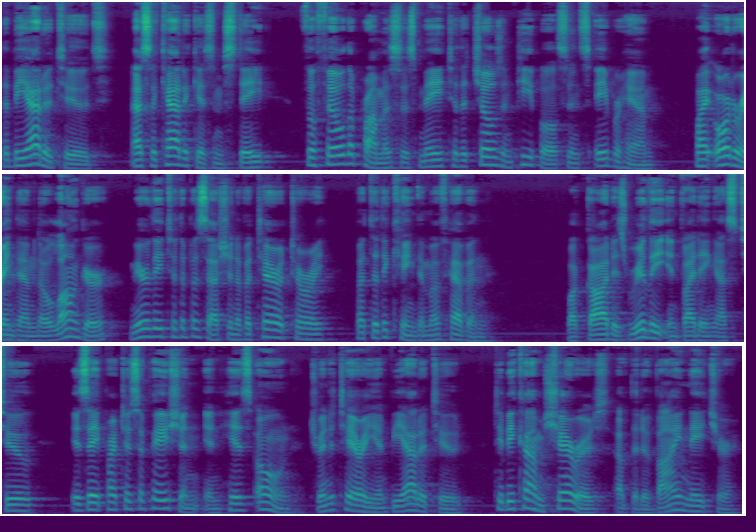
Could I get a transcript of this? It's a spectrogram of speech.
the Beatitudes, as the Catechism state, fulfill the promises made to the chosen people since Abraham by ordering them no longer merely to the possession of a territory, but to the kingdom of heaven. What God is really inviting us to is a participation in His own Trinitarian beatitude, to become sharers of the divine nature.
